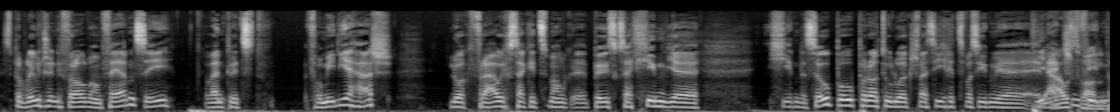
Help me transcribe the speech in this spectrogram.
Das Problem ist vor allem am Fernsehen, wenn du jetzt Familie hast, schau Frau, ich sage jetzt mal äh, bös gesagt, irgendwie irgendeine Soap-Opera, du schaust, weiss ich jetzt, was irgendwie ein Actionfilm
